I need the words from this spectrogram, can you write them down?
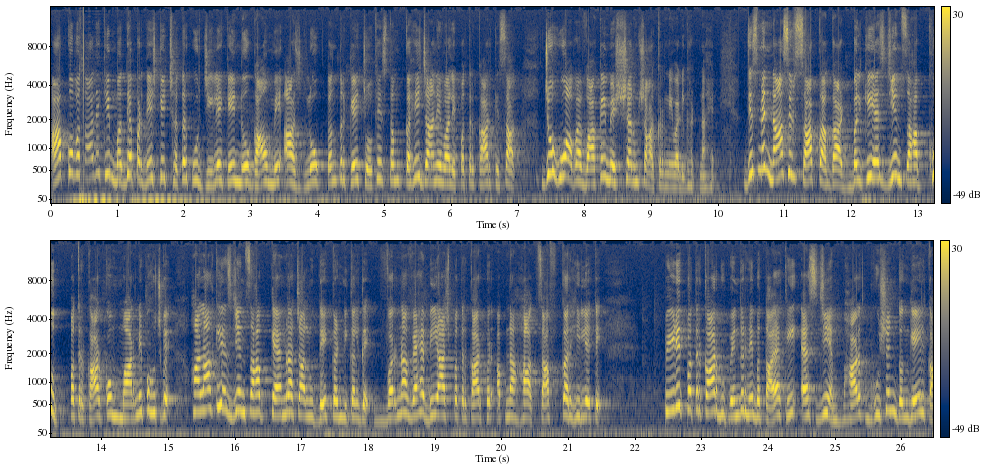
आपको बता दें कि मध्य प्रदेश के छतरपुर ज़िले के नौगांव में आज लोकतंत्र के चौथे स्तंभ कहे जाने वाले पत्रकार के साथ जो हुआ वह वाकई में शर्मसार करने वाली घटना है, जिसमें ना सिर्फ़ साहब का गार्ड बल्कि एसडीएम साहब खुद पत्रकार को मारने पहुँच गए। हालाँकि एसडीएम साहब कैमरा चालू देखकर निकल गए, वरना वह भी आज पत्रकार पर अपना हाथ साफ़ कर ही लेते। पीड़ित पत्रकार भूपेंद्र ने बताया कि एसडीएम भारत भूषण गंगेल का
